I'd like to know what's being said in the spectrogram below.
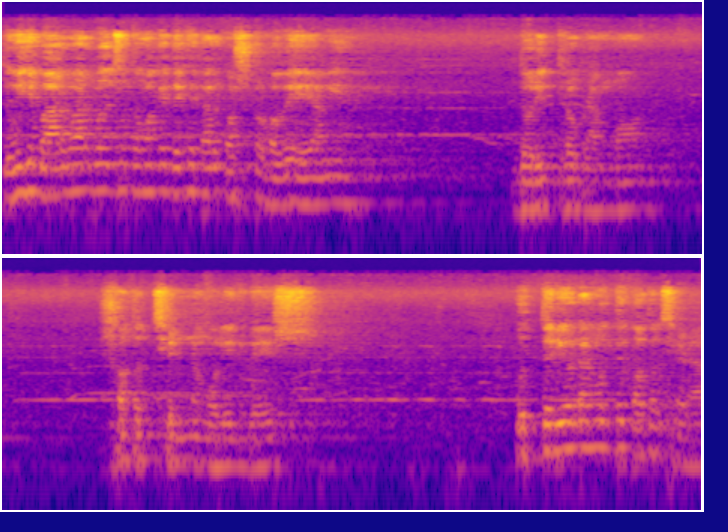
তুমি যে বারবার বলছো তোমাকে দেখে তার কষ্ট হবে, আমি দরিদ্র ব্রাহ্মণ, শতচ্ছিন্ন মলিন বেশ। উত্তরীয়টার মধ্যে কত ছেঁড়া,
